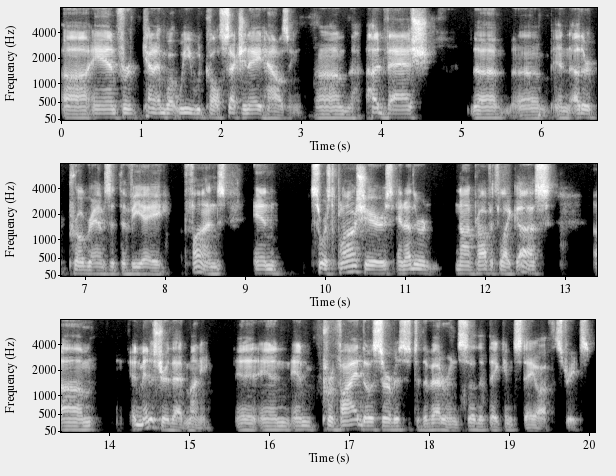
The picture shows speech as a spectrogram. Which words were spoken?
uh, and for kind of what we would call Section 8 housing, um, HUD VASH, uh, and other programs that the VA funds, and Swords to Plowshares and other nonprofits like us um, administer that money and, and, and provide those services to the veterans so that they can stay off the streets.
